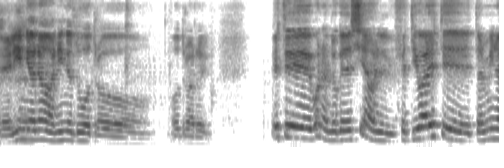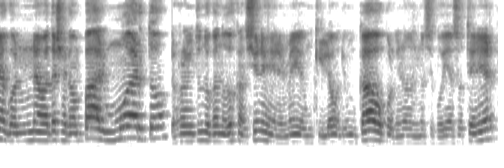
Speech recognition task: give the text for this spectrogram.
El indio no, el indio tuvo otro, otro arreglo. Este, bueno, lo que decía, el festival este termina con una batalla campal, un muerto, los Rolling Stones tocando dos canciones en el medio de un quilombo, de un caos porque no, no se podían sostener.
